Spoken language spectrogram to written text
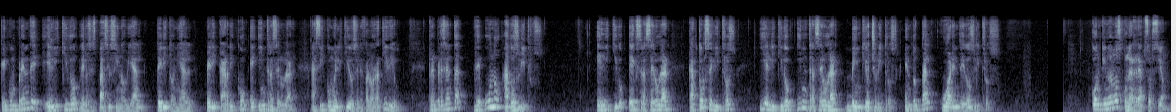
que comprende el líquido de los espacios sinovial, peritoneal, pericárdico e intracelular, así como el líquido cefalorraquídeo. Representa de 1 a 2 litros. El líquido extracelular 14 litros y el líquido intracelular 28 litros, en total 42 litros. Continuemos con la reabsorción.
